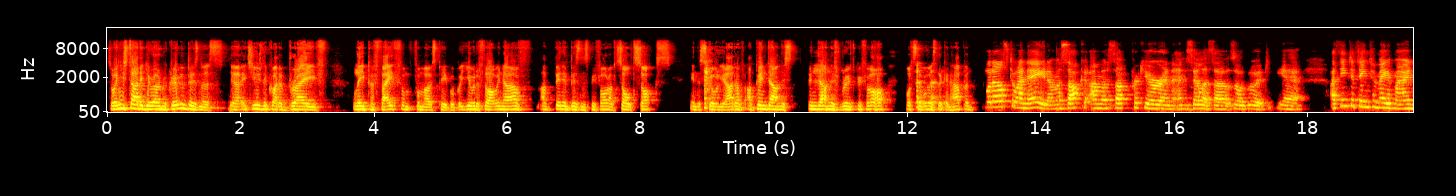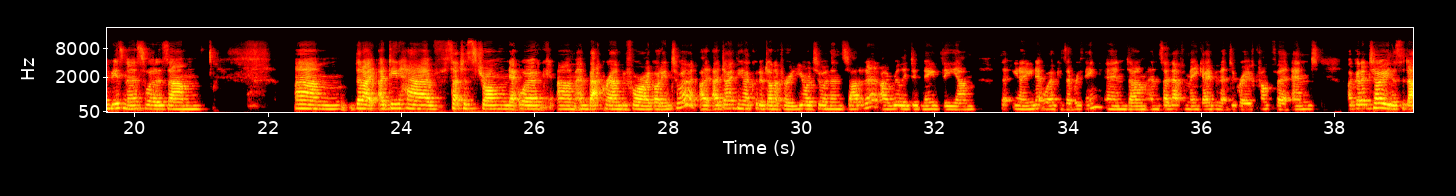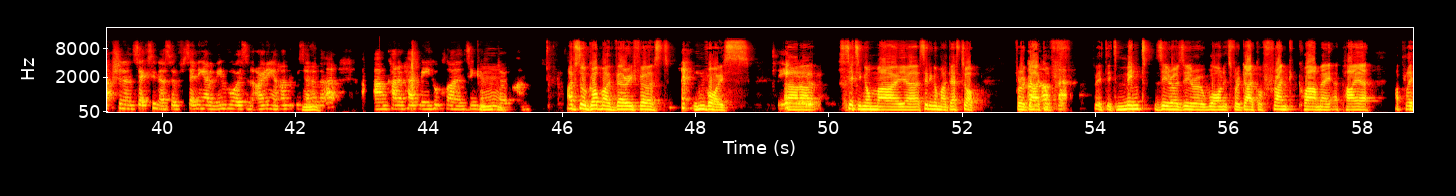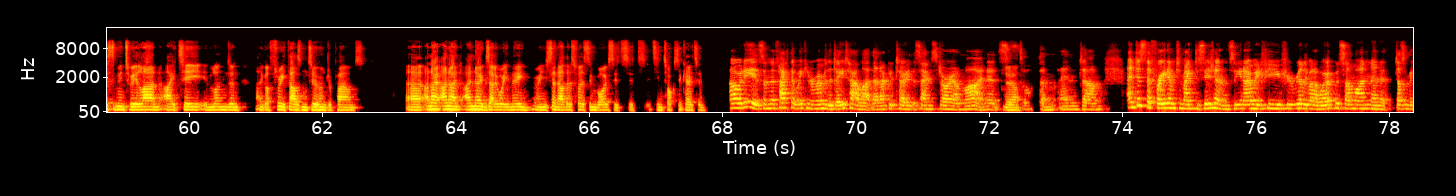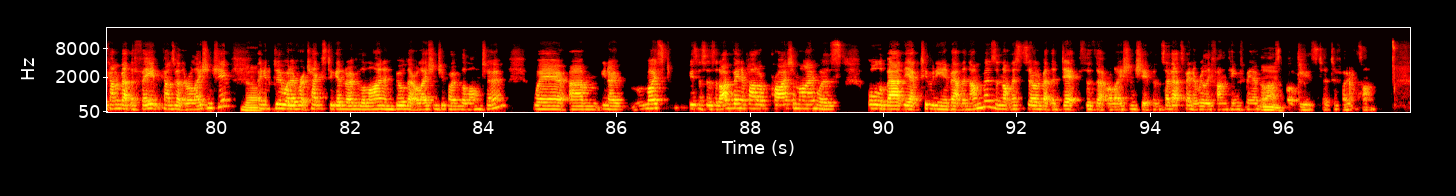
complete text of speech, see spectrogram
So when you started your own recruitment business, yeah, it's usually quite a brave leap of faith for, for most people. But you would have thought, you know, I've I've been in business before. I've sold socks in the schoolyard. I've I've been down this been down this route before. What's the worst that can happen? What else do I need? I'm a sock I'm a sock procurer and, and seller, so it's all good. Yeah. I think the thing for me with my own business was um, um, that I, I, did have such a strong network um, and background before I got into it. I, I, don't think I could have done it for a year or two and then started it. I really did need the um, that you know your network is everything, and um, and so that for me gave me that degree of comfort. And I've got to tell you, the seduction and sexiness of sending out an invoice and owning 100% mm. of that um, kind of had me hook, line, and sinker mm. from day one. I've still got my very first invoice uh, sitting on my uh, sitting on my desktop for a guy called it, it's Mint 001. It's for a guy called Frank Kwame Apaya. I placed him into Elan IT in London and I got £3,200. Uh, and I, and I, I, know exactly what you mean. I mean, you send out those first invoices, it's, it's, it's intoxicating. Oh, it is, and the fact that we can remember the detail like that, I could tell you the same story on mine. It's, Yeah. it's awesome, and um, and just the freedom to make decisions. You know, if you if you really want to work with someone, and it doesn't become about the fee, it becomes about the relationship, Yeah. and you do whatever it takes to get it over the line and build that relationship over the long term. Where um, you know most businesses that I've been a part of prior to mine was all about the activity and about the numbers, and not necessarily about the depth of that relationship. And so that's been a really fun thing for me over the last Mm. 12 years to, to focus on.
